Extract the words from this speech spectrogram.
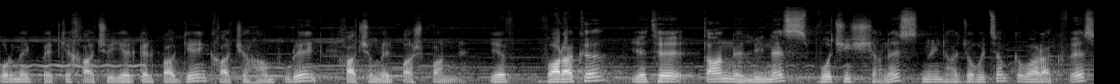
որ մենք պետք է խաչը երկրպագենք, խաչը համբուրենք, խաչը մեր պաշտպանն է։ Եվ վարակը Եթե տանն էլ լինես, ոչինչ չանես, նույն հաջողությամբ կվարակվես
